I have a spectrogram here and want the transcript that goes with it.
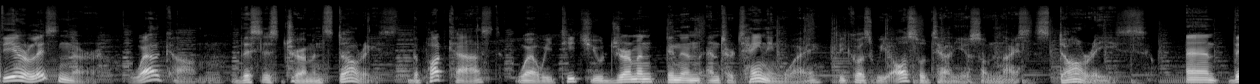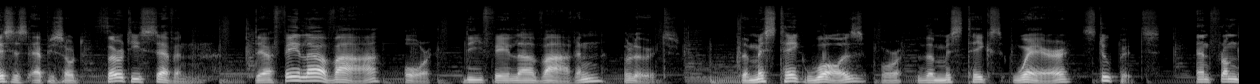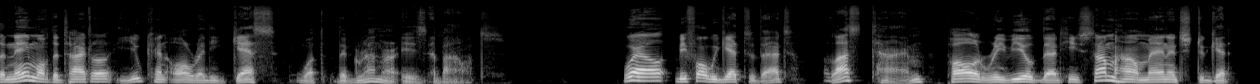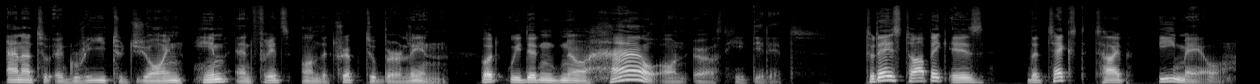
Dear listener, welcome. This is German Stories, the podcast where we teach you German in an entertaining way because we also tell you some nice stories. And this is episode 37. Der Fehler war or die Fehler waren blöd. The mistake was or the mistakes were stupid. And from the name of the title, you can already guess what the grammar is about. Well, before we get to that, last time Paul revealed that he somehow managed to get Anna to agree to join him and Fritz on the trip to Berlin, but we didn't know how on earth he did it. Today's topic is the text type email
